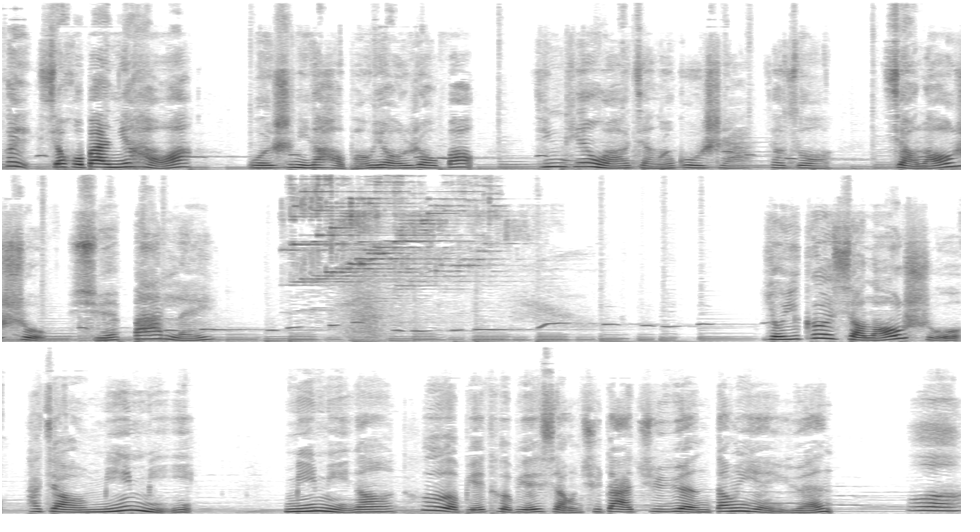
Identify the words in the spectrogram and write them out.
嘿，小伙伴你好啊！我是你的好朋友肉包。今天我要讲的故事啊，叫做《小老鼠学芭蕾》。有一个小老鼠，它叫米米。米米呢，特别特别想去大剧院当演员。哇，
